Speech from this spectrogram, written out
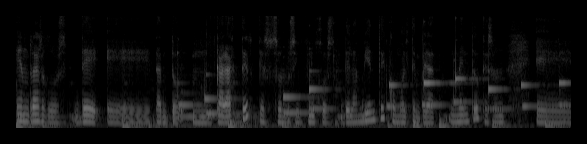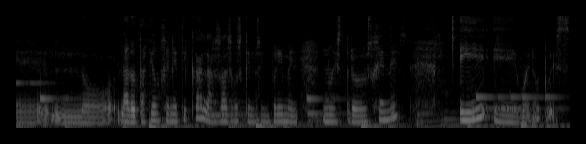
en rasgos de eh, tanto mm, carácter, que son los influjos del ambiente, como el temperamento, que son eh, la dotación genética, los rasgos que nos imprimen nuestros genes. Y bueno, pues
